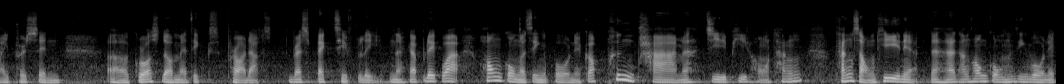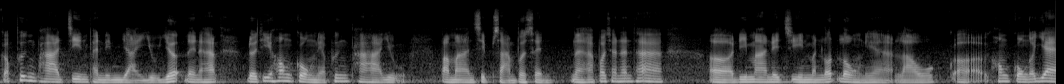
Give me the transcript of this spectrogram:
9 percent gross domestic products respectively นะครับเรียกว่าฮ่องกงกับสิงคโปร์เนี่ยก็พึ่งพานะ GDP ของทั้งทั้งสองที่เนี่ยนะฮะทั้งฮ่องกงทั้งสิงคโปร์เนี่ยก็พึ่งพาจีนแผ่นดินใหญ่อยู่เยอะเลยนะครับ โดยที่ฮ่องกงเนี่ยพึ่งพาอยู่ประมาณ 13%นะครับเพราะฉะนั้นถ้าดีมาในจีนมันลดลงเนี่ยเราเอ่อฮ่องกงก็แย่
